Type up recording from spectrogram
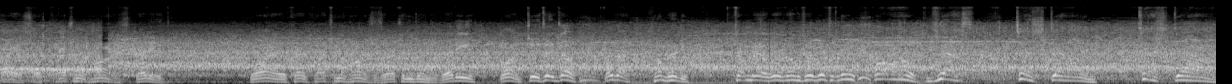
Alright, so Patrick Mahomes, ready. One, okay, Patrick Mahomes is actually doing it. Ready? One, two, three, go! Oh god, Tom Brady. Tom Brady, we're going to basically. Oh, yes! Touchdown! Touchdown!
